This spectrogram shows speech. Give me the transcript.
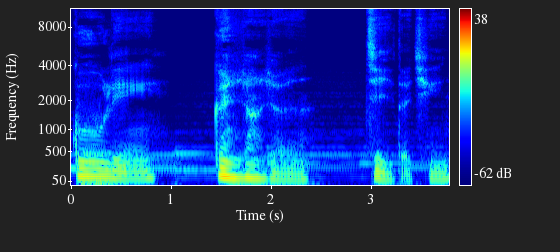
孤零更让人记得清。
